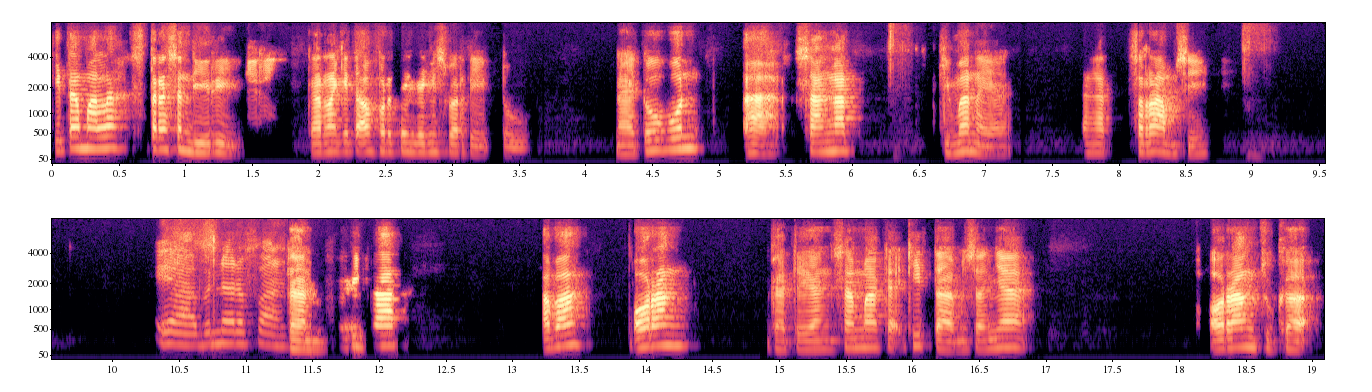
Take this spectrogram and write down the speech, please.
kita malah stres sendiri karena kita overthinking seperti itu. Nah itu pun ah sangat gimana ya sangat seram sih. Ya benar Van. Dan ketika apa orang gak ada yang sama kayak kita. Misalnya orang juga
